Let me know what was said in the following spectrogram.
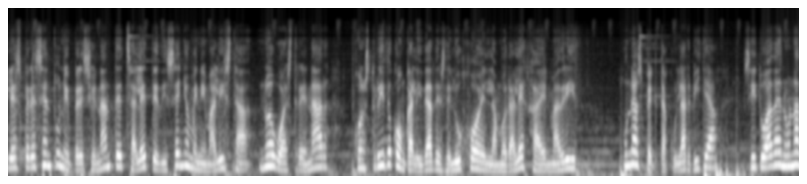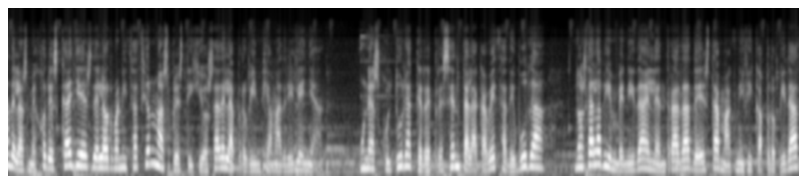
Les presento un impresionante chalet de diseño minimalista, nuevo a estrenar, construido con calidades de lujo en La Moraleja, en Madrid. Una espectacular villa situada en una de las mejores calles de la urbanización más prestigiosa de la provincia madrileña. Una escultura que representa la cabeza de Buda nos da la bienvenida en la entrada de esta magnífica propiedad.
